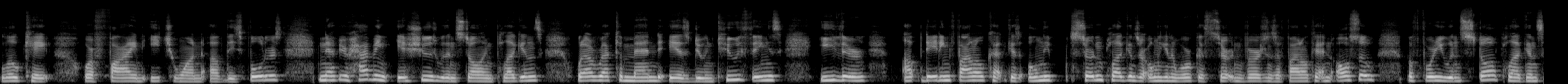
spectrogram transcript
locate or find each one of these folders. Now, if you're having issues with installing plugins, what I recommend is doing two things. Either updating Final Cut because only certain plugins are only going to work with certain versions of Final Cut. And also, before you install plugins,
